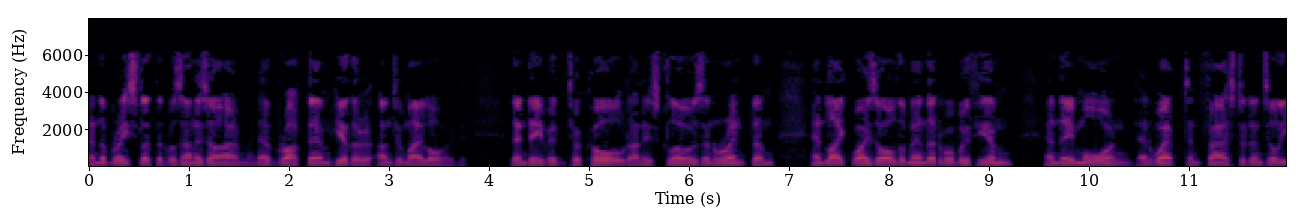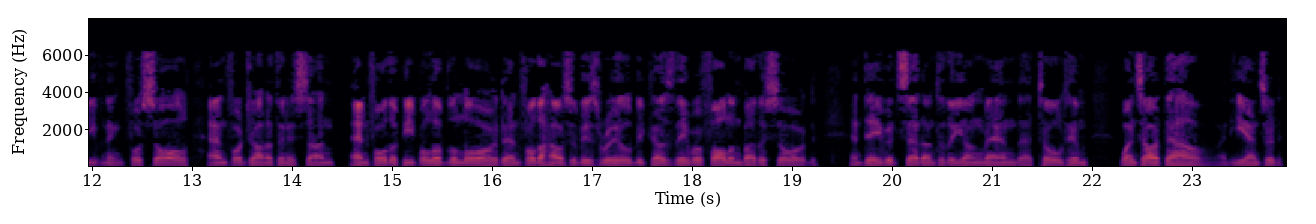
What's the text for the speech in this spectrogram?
and the bracelet that was on his arm, and have brought them hither unto my lord. Then David took hold on his clothes and rent them, and likewise all the men that were with him. And they mourned, and wept, and fasted until evening, for Saul, and for Jonathan his son, and for the people of the Lord, and for the house of Israel, because they were fallen by the sword. And David said unto the young man that told him, Whence art thou? And he answered,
